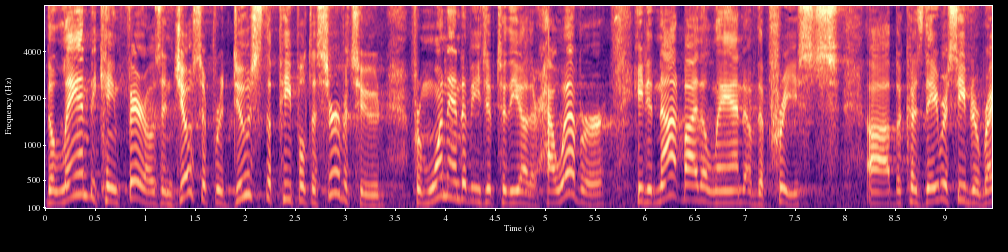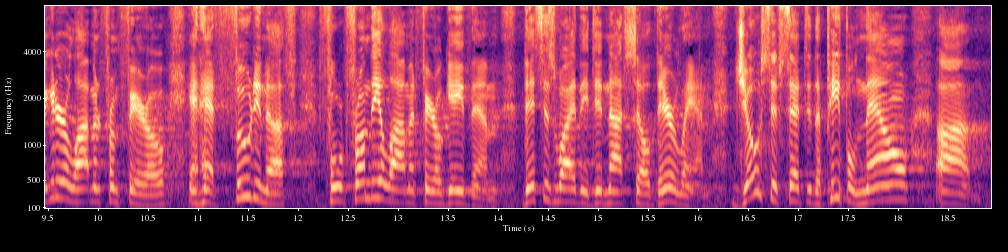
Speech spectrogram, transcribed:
The land became Pharaoh's, and Joseph reduced the people to servitude from one end of Egypt to the other. However, he did not buy the land of the priests uh, because they received a regular allotment from Pharaoh and had food enough for, from the allotment Pharaoh gave them. This is why they did not sell their land. Joseph said to the people, Now, uh,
